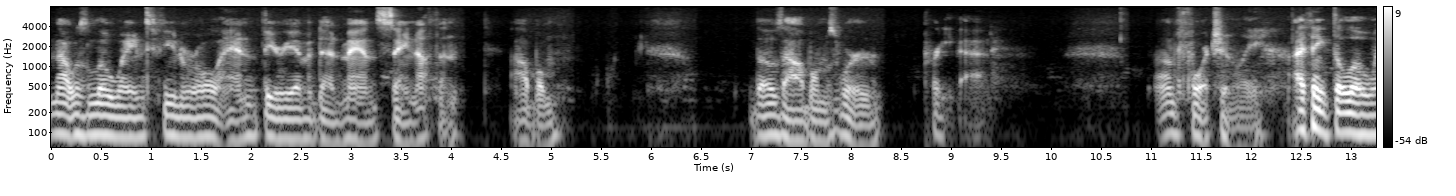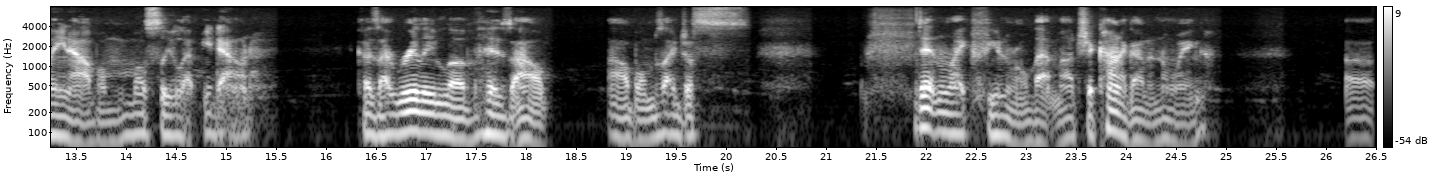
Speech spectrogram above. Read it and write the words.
And that was Lil Wayne's Funeral and Theory of a Deadman's Say Nothing album. Those albums were pretty bad. Unfortunately, I think the Lil Wayne album mostly let me down because I really love his al- albums. I just didn't like Funeral that much. It kind of got annoying. Uh,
